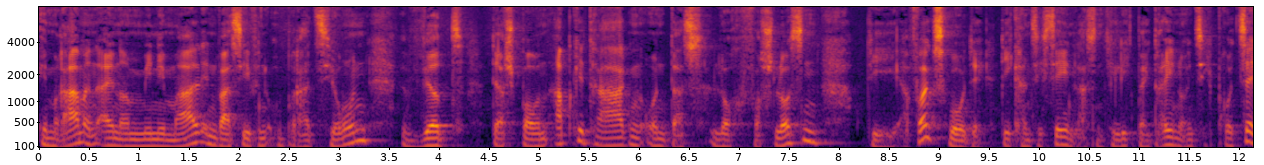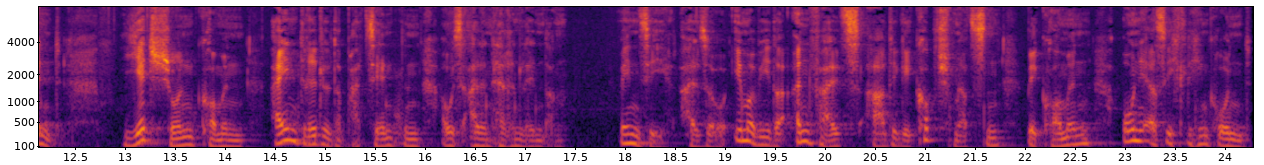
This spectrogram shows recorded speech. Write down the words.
Im Rahmen einer minimalinvasiven Operation wird der Sporn abgetragen und das Loch verschlossen. Die Erfolgsquote, die kann sich sehen lassen, die liegt bei 93 Prozent. Jetzt schon kommen ein Drittel der Patienten aus allen Herrenländern. Wenn Sie also immer wieder anfallsartige Kopfschmerzen bekommen, ohne ersichtlichen Grund,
